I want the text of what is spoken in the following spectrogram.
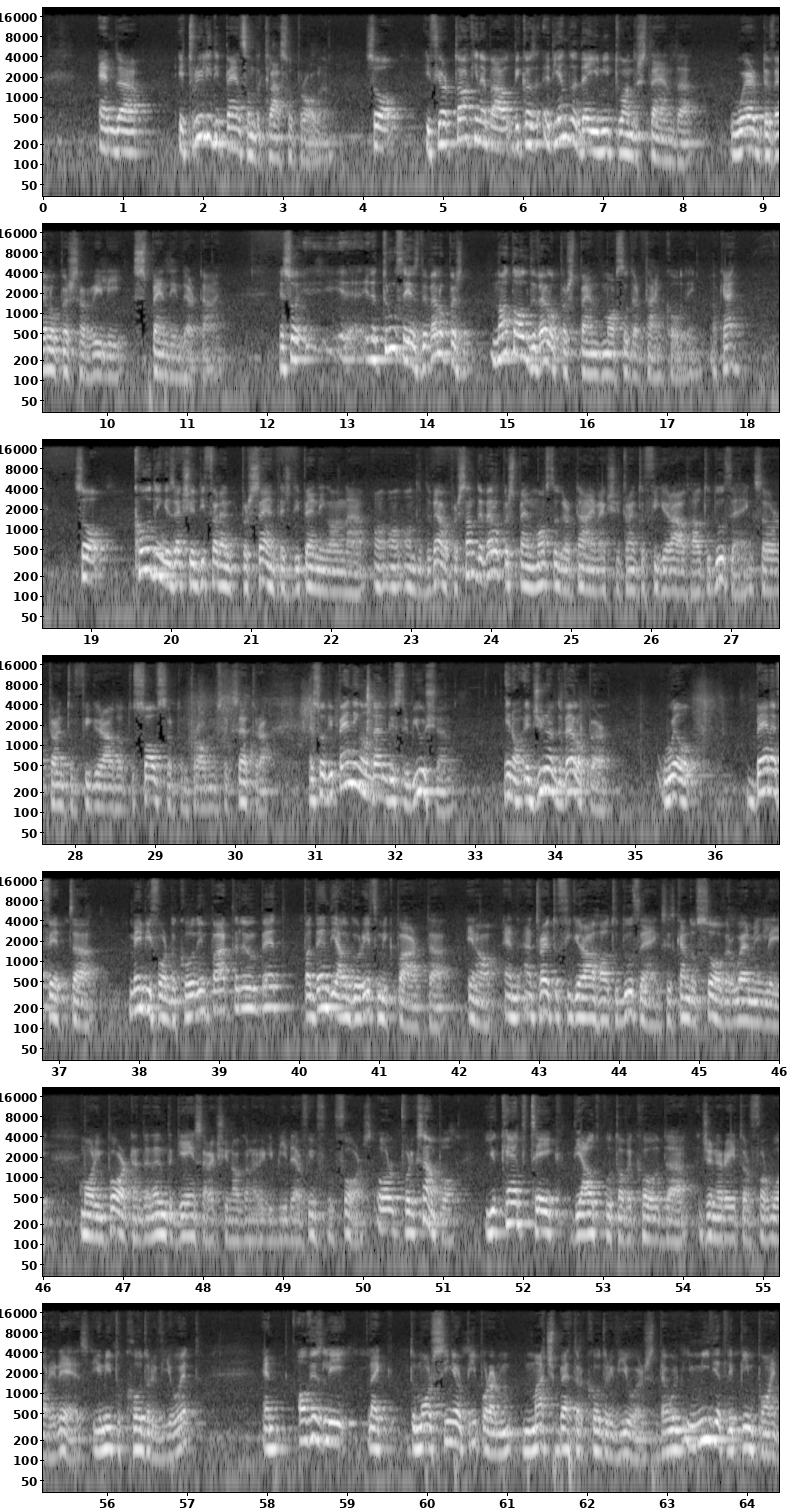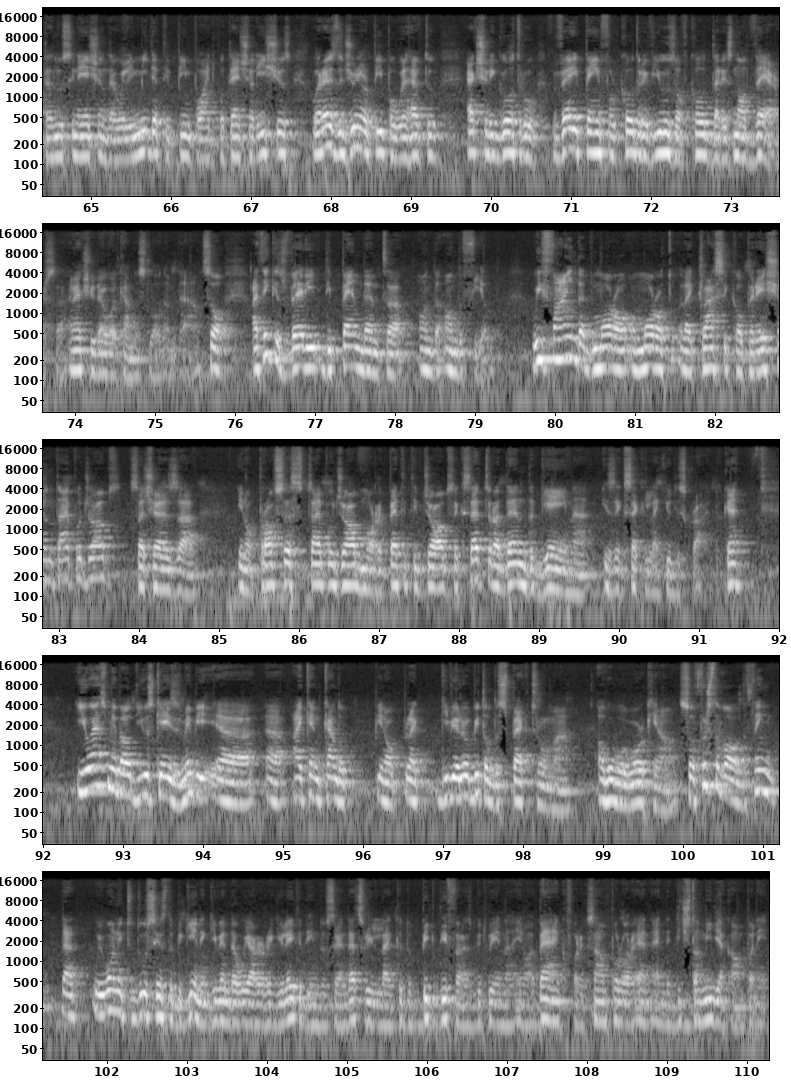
and uh, it really depends on the class of problem. So if you're talking about because at the end of the day, you need to understand uh, where developers are really spending their time. And so the truth is, developers, not all developers spend most of their time coding, okay? So coding is actually a different percentage depending on, uh, on, on, the developer. Some developers spend most of their time actually trying to figure out how to do things or trying to figure out how to solve certain problems, etc. And so depending on that distribution, you know, a junior developer will benefit uh, maybe for the coding part a little bit, but then the algorithmic part uh, you know, and, and try to figure out how to do things is kind of so overwhelmingly more important, and then the gains are actually not going to really be there in full force. Or, for example, you can't take the output of a code uh, generator for what it is. You need to code review it. And obviously, like the more senior people are much better code reviewers. They will immediately pinpoint hallucination, they will immediately pinpoint potential issues, whereas the junior people will have to actually go through very painful code reviews of code that is not theirs, and actually that will kind of slow them down. So I think it's very dependent uh, on the on the field. We find that more or more like classic operation type of jobs, such as uh, you know process type of job, more repetitive jobs, etc., then the gain is exactly like you described. Okay. You asked me about use cases. Maybe uh, uh, I can kind of you know like give you a little bit of the spectrum uh, of what we're working on. So first of all, the thing that we wanted to do since the beginning, given that we are a regulated industry, and that's really like the big difference between uh, you know a bank, for example, or and, and a digital media company.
